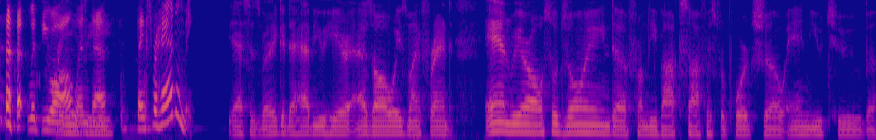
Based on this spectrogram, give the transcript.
with you all. And uh, thanks for having me. Yes, it's very good to have you here, as always, my friend. And we are also joined uh, from the Box Office Report Show and YouTube.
